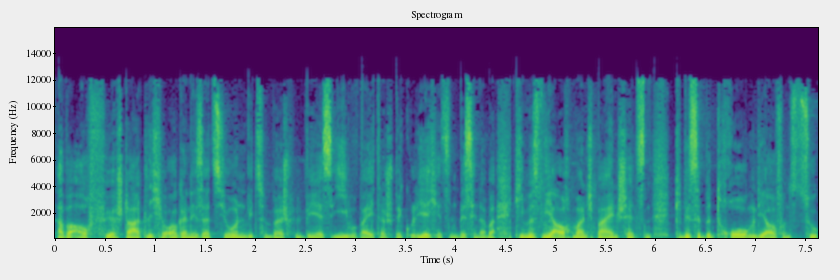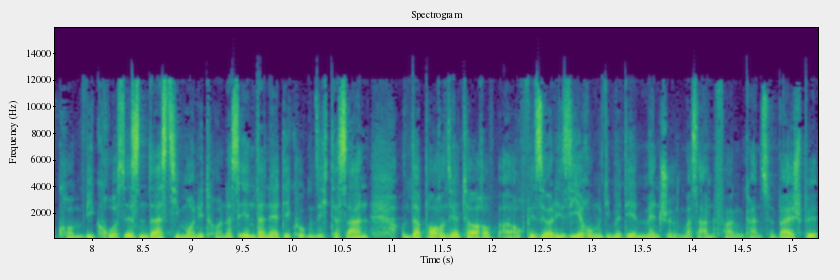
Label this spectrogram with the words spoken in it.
aber auch für staatliche Organisationen wie zum Beispiel BSI, wobei ich da spekuliere ich jetzt ein bisschen, aber die müssen ja auch manchmal einschätzen, gewisse Bedrohungen, die auf uns zukommen, wie groß ist denn das? Die monitoren das Internet, die gucken sich das an und da brauchen sie natürlich auch, auch Visualisierungen, die mit denen Mensch irgendwas anfangen kann. Zum Beispiel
